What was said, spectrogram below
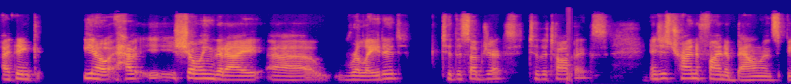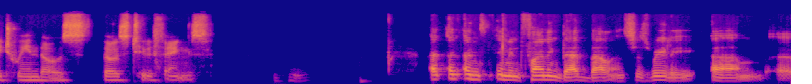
I think you know, have, showing that I uh, related to the subjects, to the topics, and just trying to find a balance between those those two things. And, and, and, I mean, finding that balance is really, um, uh,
